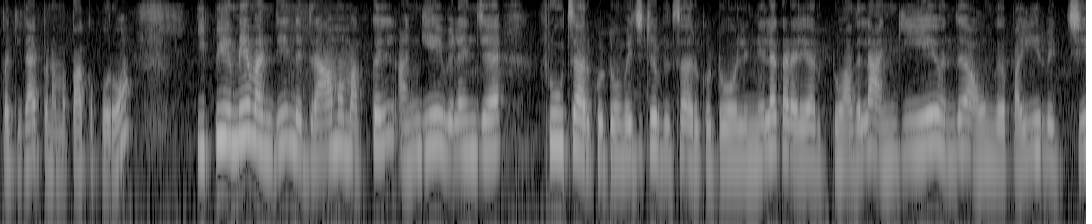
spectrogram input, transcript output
பற்றி தான் இப்போ நம்ம பார்க்க போகிறோம் இப்பயுமே வந்து இந்த கிராம மக்கள் அங்கேயே விளைஞ்ச ஃப்ரூட்ஸாக இருக்கட்டும் வெஜிடபிள்ஸாக இருக்கட்டும் இல்லை நிலக்கடலையாக இருக்கட்டும் அதெல்லாம் அங்கேயே வந்து அவங்க பயிர் வச்சு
